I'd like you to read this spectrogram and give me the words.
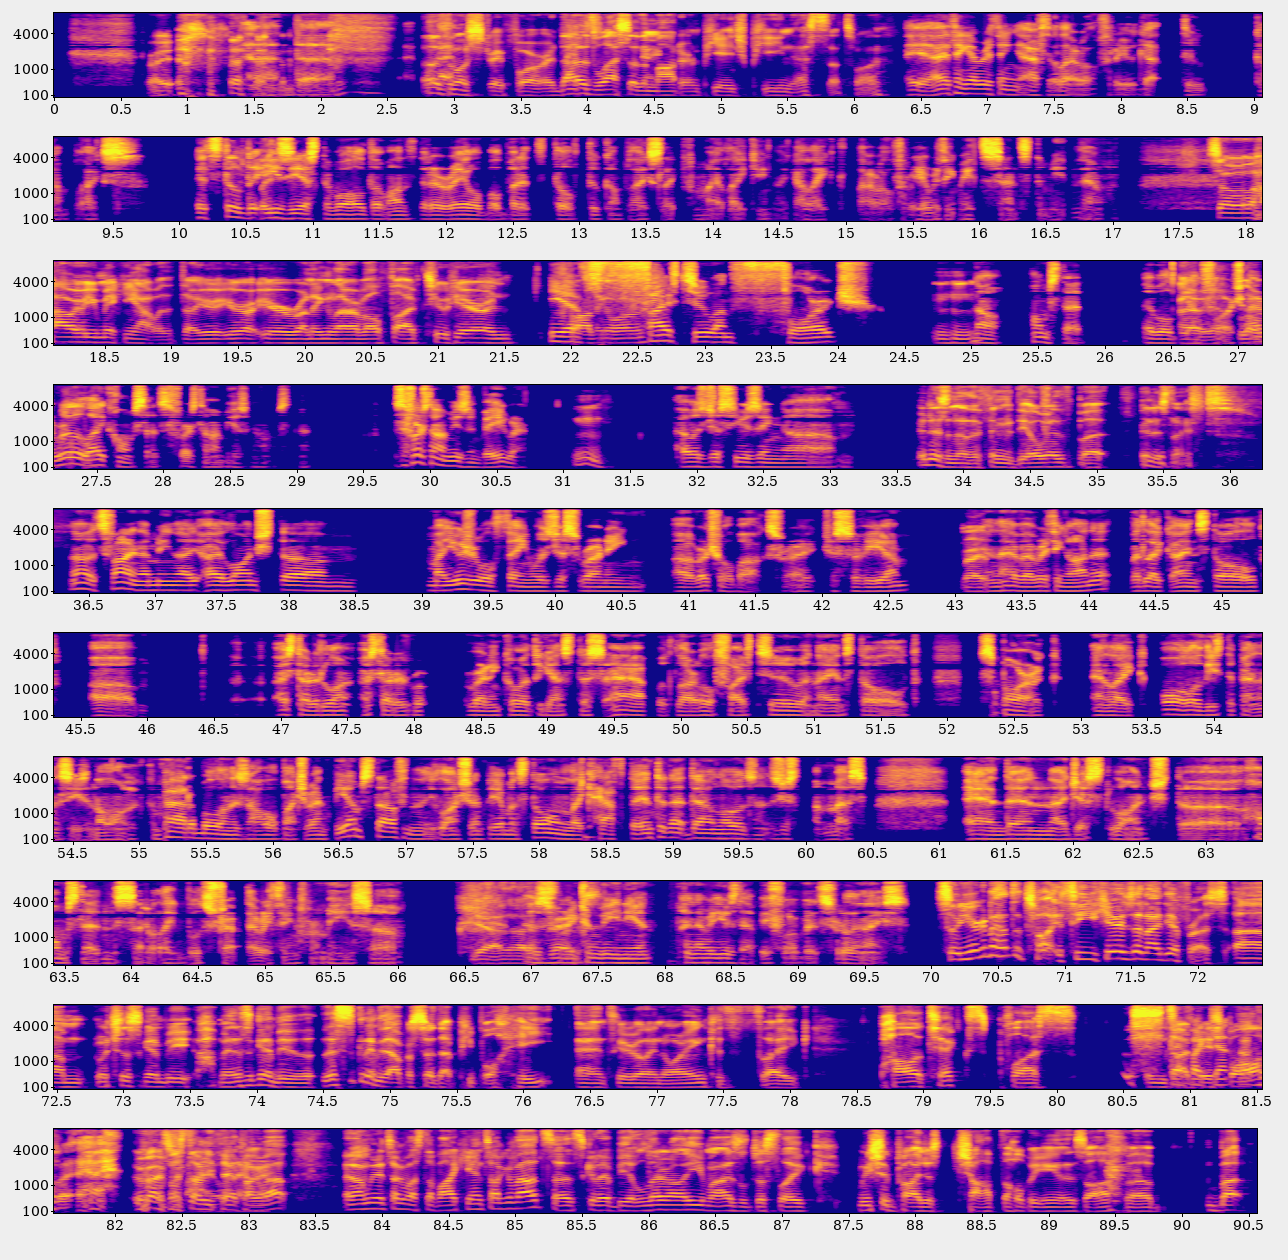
right, and uh, that was the most straightforward. That was less of the modern PHP ness. That's why. yeah, I think everything after Laravel three got too complex. It's still the Wait. easiest of all the ones that are available, but it's still too complex. Like for my liking, like I liked Laravel three. Everything made sense to me in that one. So how are you making out with it though? You're you're you're running Laravel five two here, and Yeah, five two on Forge. mhm. No, Homestead. It will be Oh, on yeah, I really like Homestead. It's the first time I'm using Homestead. It's the first time I'm using Vagrant. Mm. I was just using. Um, it is another thing to deal with, but it is nice. no, it's fine. I mean, I, I launched. Um, my usual thing was just running a VirtualBox, right? Just a VM Right. and have everything on it. But like, I installed. Um, I started. I started writing code against this app with Laravel 5.2, and I installed Spark. And like all of these dependencies are no longer compatible, and there's a whole bunch of npm stuff. And then you launch npm install, and like half the internet downloads, and it's just a mess. And then I just launched uh, Homestead and sort of like bootstrapped everything for me. So Yeah, that it was very nice. convenient. I never used that before, but it's really nice. So you're gonna have to talk. See, here's an idea for us, um, which is gonna be. Oh man, this is gonna be the, this is gonna be the episode that people hate, and it's gonna be really annoying because it's like politics plus inside baseball, right? Stuff you can't talk about, and I'm gonna talk about stuff I can't talk about. So it's gonna be literally. You might as well just like we should probably just chop the whole beginning of this off. Uh, but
